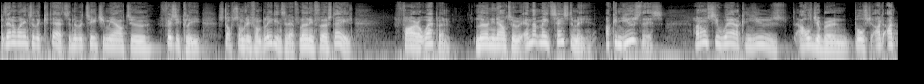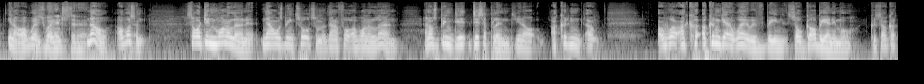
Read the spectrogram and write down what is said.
But then I went into the cadets, and they were teaching me how to physically stop somebody from bleeding to death, learning first aid, fire a weapon, learning how to, and that made sense to me. I can use this. I don't see where I can use algebra and bullshit. I, I you know, I went. just weren't interested in it? No, I wasn't. So I didn't want to learn it. Now I was being taught something that I thought I want to learn, and I was being di- disciplined. You know, I couldn't. I, I, I couldn't get away with being so gobby anymore because I got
